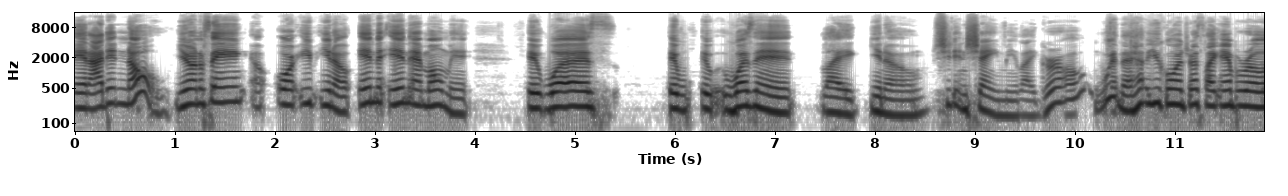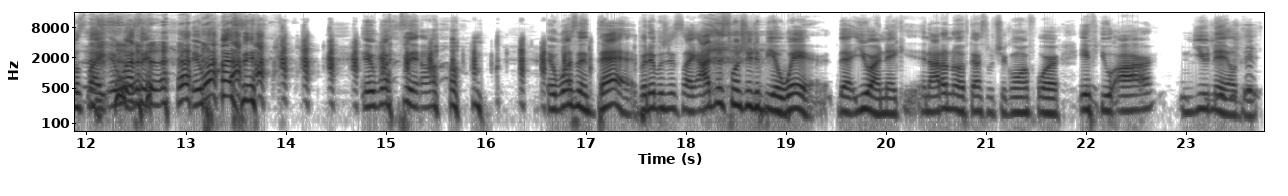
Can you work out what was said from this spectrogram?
and i didn't know. You know what i'm saying? Or you know in the in that moment it was it it wasn't like you know she didn't shame me. Like girl where the hell you going dressed like amber rose? Like it wasn't it wasn't it wasn't um it wasn't that. But it was just like i just want you to be aware that you are naked. And i don't know if that's what you're going for. If you are you nailed it.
